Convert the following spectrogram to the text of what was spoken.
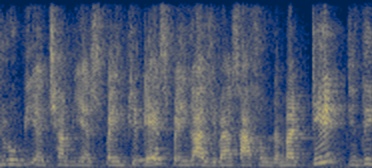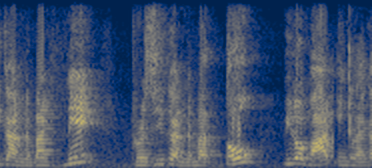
European Champion Spain ဖြစ်တယ် Spain ကရေပန်းစားဆုံးနံပါတ်1ပြင်သစ်ကနံပါတ်2 Brazil ကနံပါတ်3 ပြီးတော့မှအင်္ဂလန်က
